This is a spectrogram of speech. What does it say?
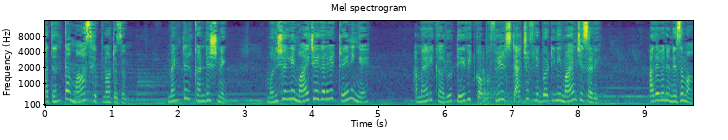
అదంతా మాస్ హిప్నాటిజం. మెంటల్ కండిషనింగ్ మనుషుల్ని మాయ చేయగలిగే ట్రైనింగే. అమెరికాలో డేవిడ్ కాపర్ఫీల్డ్ స్టాచ్యూ ఆఫ్ లిబర్టీని మాయం చేశాడు. అదేమైనా నిజమా?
